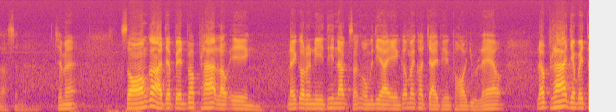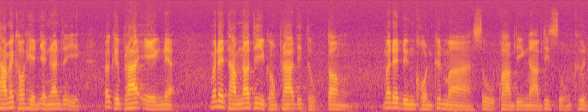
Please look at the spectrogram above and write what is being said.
ศาสนาใช่ไหมสองก็อาจจะเป็นพระพระเราเอง ในกรณีที่นักสังคมวิทยาเองก็ไม่เข้าใจเพียงพออยู่แล้ว แล้วพระยังไปทำให้เขาเห็นอย่างนั้นซะอีก ก็คือพระเองเนี่ยไม่ได้ทำหน้าที่ของพระที่ถูกต้อง ไม่ได้ดึงคนขึ้นมาสู่ความดีงามที่สูงขึ้น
